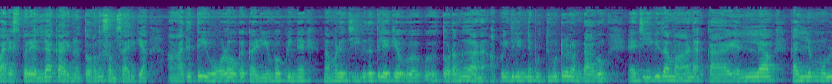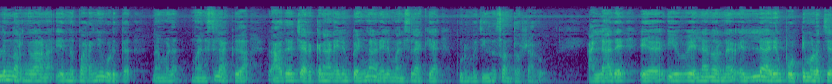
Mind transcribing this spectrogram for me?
പരസ്പരം എല്ലാ കാര്യങ്ങളും തുറന്ന് സംസാരിക്കുക. ആദ്യത്തെ ഈ ഓളമൊക്കെ കഴിയുമ്പോൾ പിന്നെ നമ്മൾ ജീവിതത്തിലേക്ക് തുടങ്ങുകയാണ്. അപ്പോൾ ഇതിൽ ഇന്ന ബുദ്ധിമുട്ടുകളുണ്ടാകും. ജീവിതമാണ് എല്ലാം കല്ലും മുള്ളും നിറഞ്ഞതാണ് എന്ന് പറഞ്ഞു കൊടുത്ത് നമ്മൾ മനസ്സിലാക്കുക. അത് ചെറുക്കനാണേലും പെണ്ണാണേലും മനസ്സിലാക്കിയാൽ കുടുംബജീവിതം സന്തോഷമാകും അല്ലാതെ എന്നാന്ന് പറഞ്ഞാൽ എല്ലാവരും പൊട്ടിമുളച്ച്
